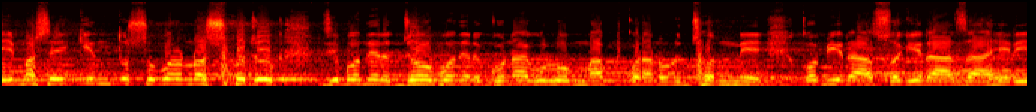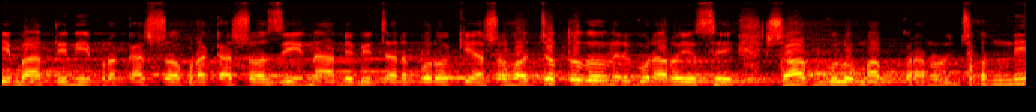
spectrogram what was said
এই মাসেই কিন্তু সুবর্ণ সুযোগ জীবনের যৌবনের গুণাগুলো মাফ করানোর জন্যে কবিরা, সগিরা, জাহেরি, বাতিনি, প্রকাশ্য প্রকাশ্য জিনা, বেবিচার, পরকিয়া সহ যত ধরনের গুণা রয়েছে, সবগুলো মাফ করানোর জন্যে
